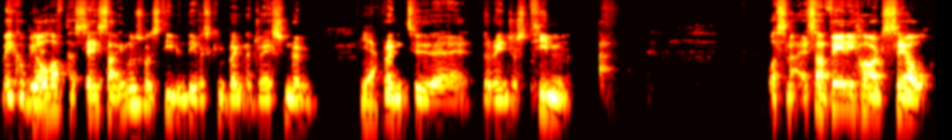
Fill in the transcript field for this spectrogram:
Michael Beale yeah. will have to assess that. He knows what Stephen Davis can bring to the dressing room, yeah. bring to the, the Rangers team. Listen, it's a very hard sell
